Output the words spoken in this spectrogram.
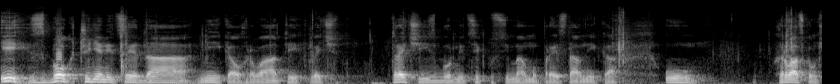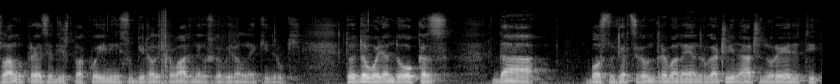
i zbog činjenice da mi kao Hrvati već treći izborni ciklus imamo predstavnika u hrvatskom članu predsjedništva koji nisu birali Hrvati, nego su ga birali neki drugi. To je dovoljan dokaz da Bosnu i Hercegovinu treba na jedan drugačiji način urediti.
